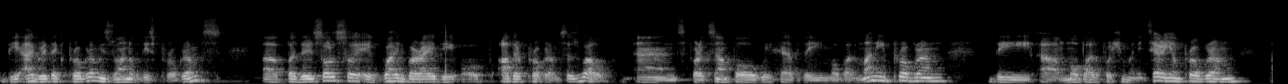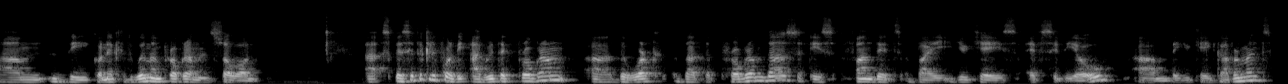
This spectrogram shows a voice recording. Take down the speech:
the AgriTech program is one of these programs. Uh, but there's also a wide variety of other programs as well. And for example, we have the Mobile Money program, the uh, Mobile for Humanitarian program, um, the Connected Women program, and so on. Uh, specifically for the AgriTech program, uh, the work that the program does is funded by UK's FCDO, um, the UK government.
